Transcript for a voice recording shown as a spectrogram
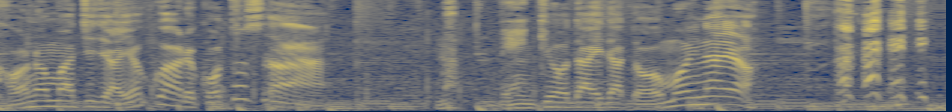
この町じゃよくあることさ。ま勉強代だと思いなよ。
